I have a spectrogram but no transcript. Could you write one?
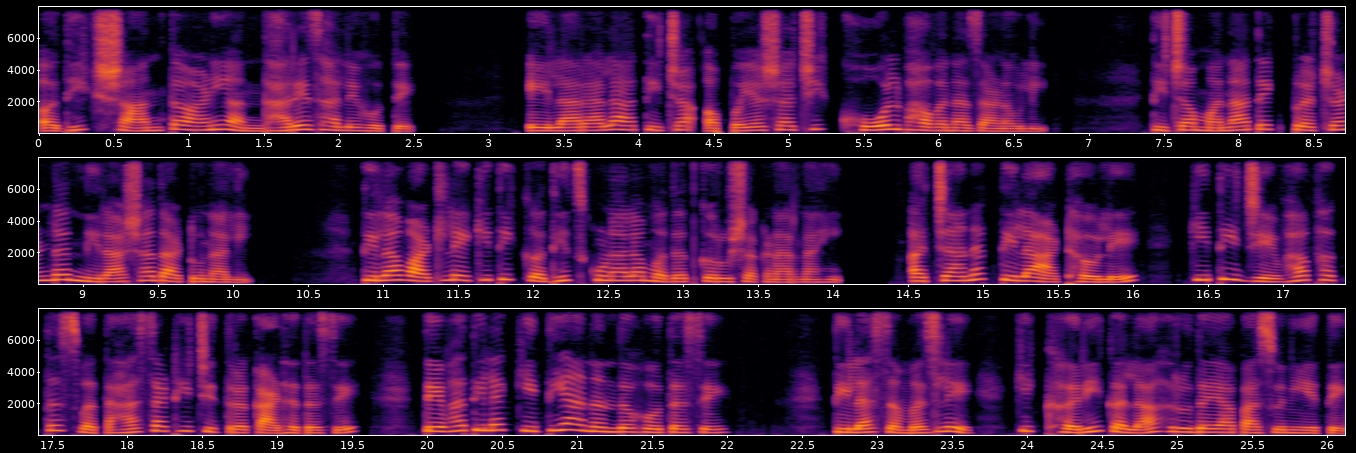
अधिक शांत आणि अंधारे झाले होते. एलाराला तिच्या अपयशाची खोल भावना जाणवली. तिच्या मनात एक प्रचंड निराशा दाटून आली. तिला वाटले की ती कधीच कुणाला मदत करू शकणार नाही. अचानक तिला आठवले की ती जेव्हा फक्त स्वतःसाठी चित्र काढत असे तेव्हा तिला किती आनंद होत असे. तिला समजले की खरी कला हृदयापासून येते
